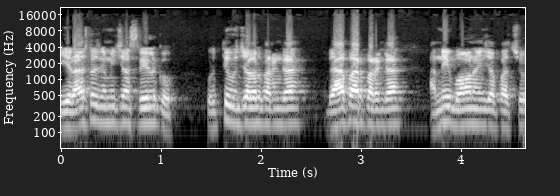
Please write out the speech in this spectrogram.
ఈ రాశిలో జన్మించిన స్త్రీలకు వృత్తి ఉద్యోగాల పరంగా వ్యాపార పరంగా అన్నీ బాగున్నాయని చెప్పచ్చు.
